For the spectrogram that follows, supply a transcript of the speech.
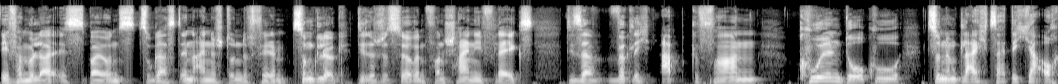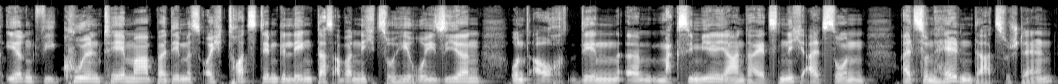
Eva Müller ist bei uns zu Gast in eine Stunde Film. Zum Glück die Regisseurin von Shiny Flakes, dieser wirklich abgefahren coolen Doku zu einem gleichzeitig ja auch irgendwie coolen Thema, bei dem es euch trotzdem gelingt, das aber nicht zu heroisieren und auch den ähm, Maximilian da jetzt nicht als so ein als so ein Helden darzustellen.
